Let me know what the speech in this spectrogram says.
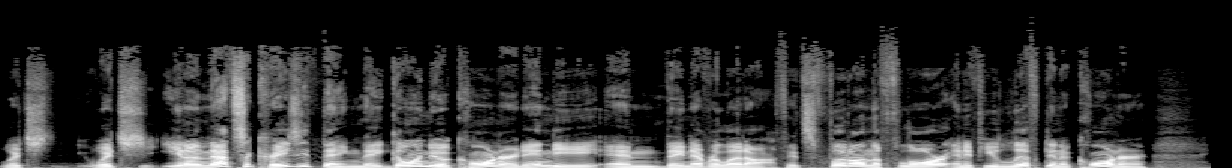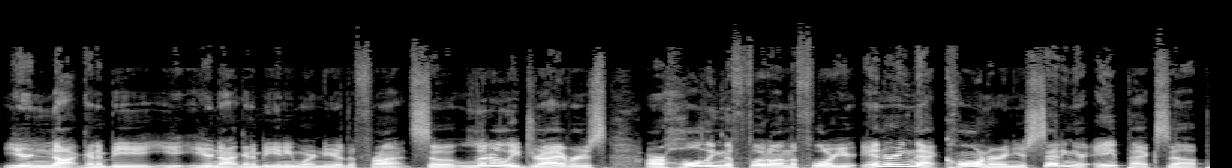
Which which you know, and that's a crazy thing. They go into a corner at Indy and they never let off. It's foot on the floor, and if you lift in a corner, you're not going to be you- you're not going to be anywhere near the front. So literally, drivers are holding the foot on the floor. You're entering that corner and you're setting your apex up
